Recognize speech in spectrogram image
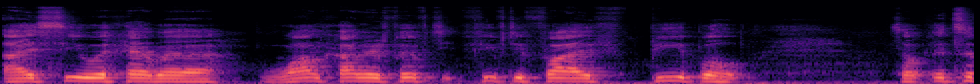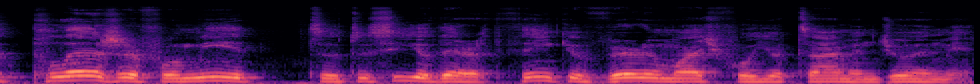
I see we have uh, a 155 people. So it's a pleasure for me to, to see you there. Thank you very much for your time and joining me.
